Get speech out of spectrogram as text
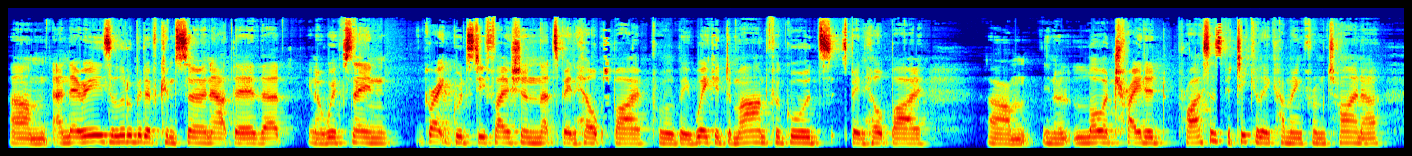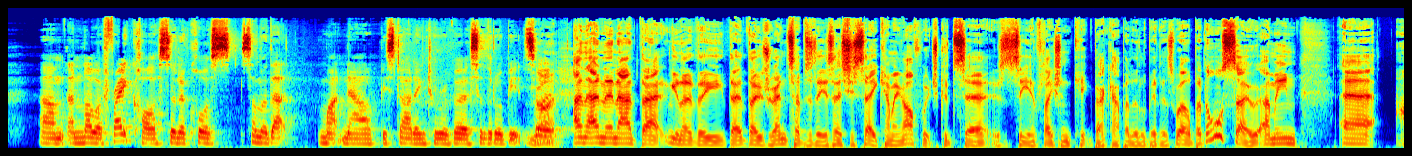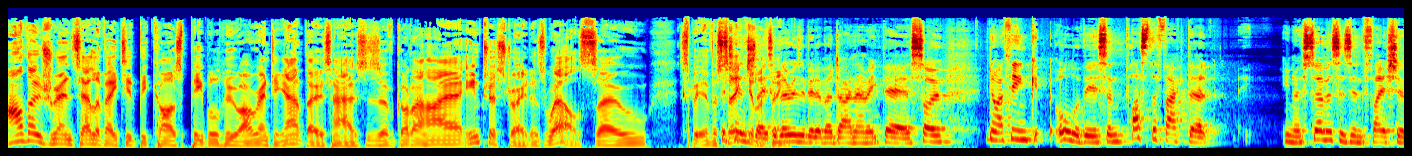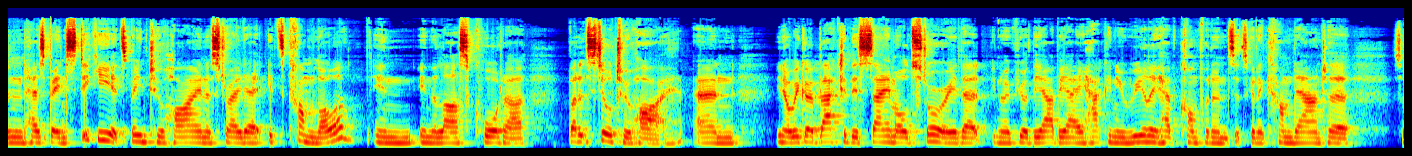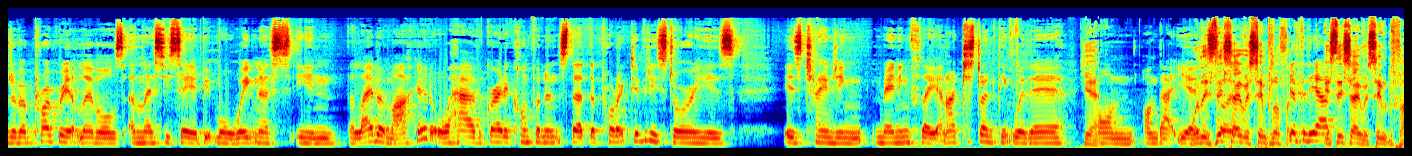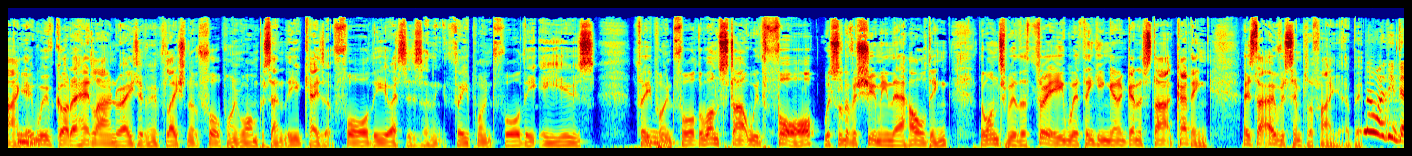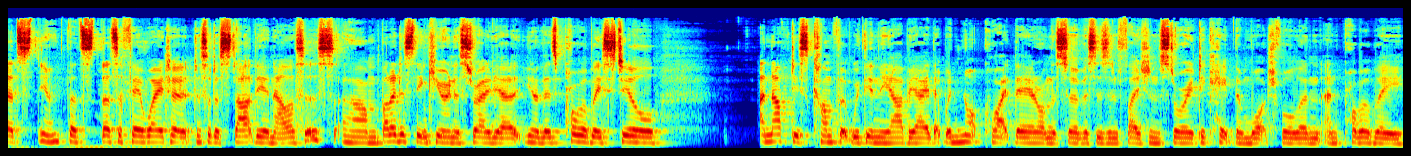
Um, and there is a little bit of concern out there that, you know, we've seen great goods deflation that's been helped by probably weaker demand for goods. It's been helped by, um, you know, lower traded prices, particularly coming from China, um, and lower freight costs. And of course, some of that might now be starting to reverse a little bit. So, right. and and then add that you know the, the, those rent subsidies, as you say, coming off, which could see inflation kick back up a little bit as well. But also, I mean, uh, are those rents elevated because people who are renting out those houses have got a higher interest rate as well? So it's a bit of a circular thing. So there is a bit of a dynamic there. So you know, I think all of this, and plus the fact that you know, services inflation has been sticky. It's been too high in Australia. It's come lower in, in the last quarter, but it's still too high. And, you know, we go back to this same old story that, you know, if you're the RBA, how can you really have confidence it's going to come down to sort of appropriate levels unless you see a bit more weakness in the labour market or have greater confidence that the productivity story is is changing meaningfully, and I just don't think we're there yeah. on on that yet. Well, is this so, oversimplifying? Is this oversimplifying it? We've got a headline rate of inflation of four point one percent. The UK's at four. The US is I think three point four. The EU's three point four. The ones start with four. We're sort of assuming they're holding. The ones with a three, we're thinking are going to start cutting. Is that oversimplifying it a bit? No, I think that's you know that's that's a fair way to to sort of start the analysis. Um, but I just think here in Australia, you know, there's probably still enough discomfort within the RBA that we're not quite there on the services inflation story to keep them watchful and, and probably,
